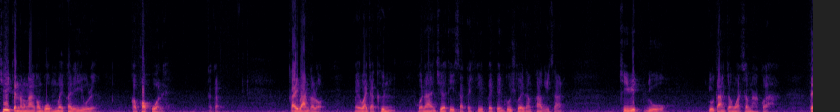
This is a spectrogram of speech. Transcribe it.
ชีวิตการทำงานของผมไม่ค่อยได้อยู่เลยกับครอบครัวเลยนะครับไกลบ้านตลอด ไม่ว่าจะขึ้นหัวหน้าเชื่อที่สัตหีบไปเป็นผู้ช่วยทางภาคอีสานชีวิตอยู่อยู่ต่างจังหวัดซะมากกว่า แต่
